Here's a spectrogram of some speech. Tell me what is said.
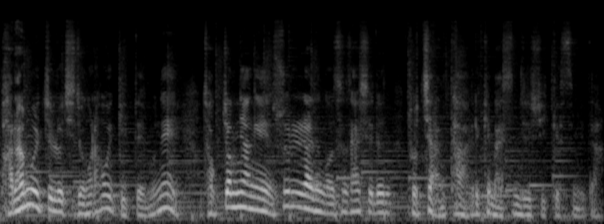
발암물질로 지정을 하고 있기 때문에 적정량의 술이라는 것은 사실은 좋지 않다 이렇게 말씀드릴 수 있겠습니다.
